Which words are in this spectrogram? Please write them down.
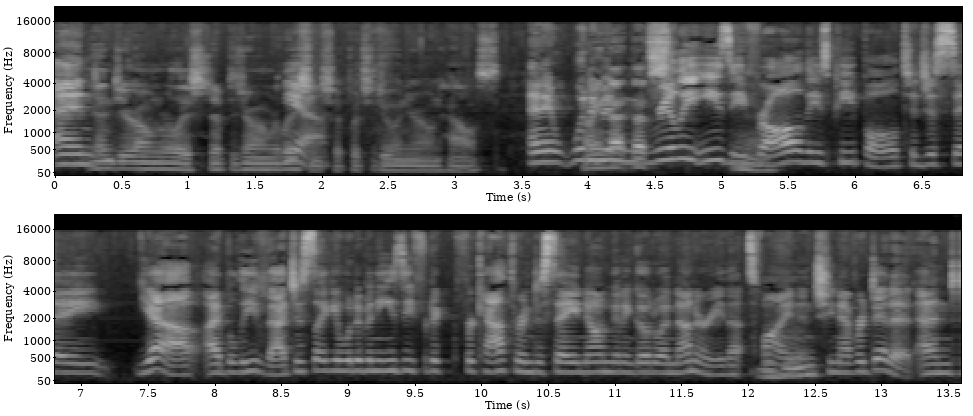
and And your own relationship is your own relationship, what you do in your own house. And it would I have mean, been that's- really easy for all of these people to just say, "Yeah, I believe that." Just like it would have been easy for for Catherine to say, "No, I'm going to go to a nunnery." That's fine, Mm-hmm. and she never did it. And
